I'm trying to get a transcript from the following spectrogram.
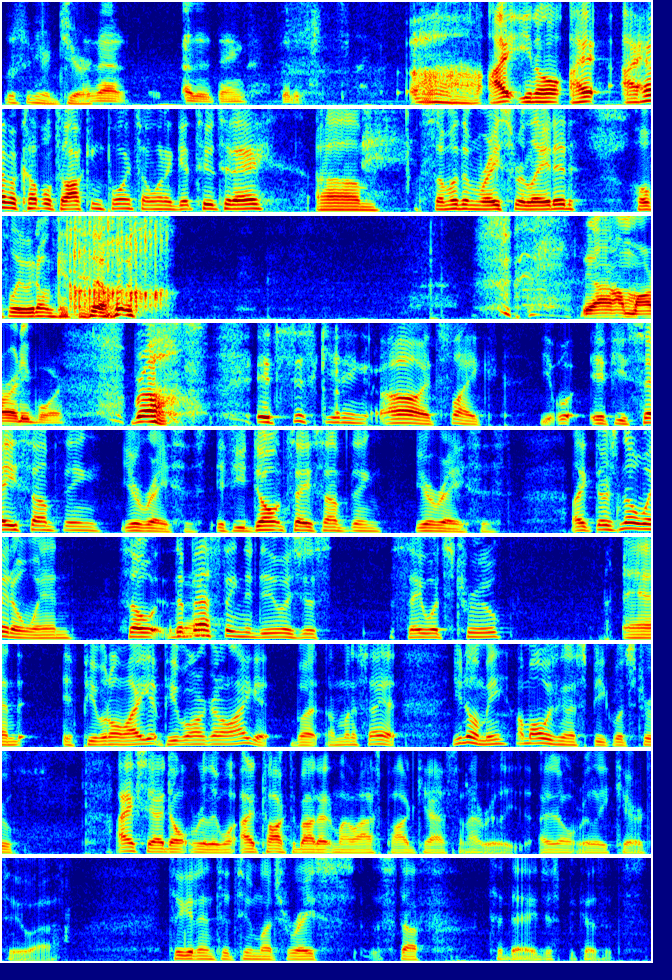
Listen here, jerk. About other things, but it's, it's. Uh, I you know I I have a couple talking points I want to get to today. Um, some of them race related. Hopefully we don't get to those, Yeah, I'm already bored. bro. It's just getting oh, it's like if you say something, you're racist. If you don't say something, you're racist. Like there's no way to win. So the best thing to do is just say what's true, and if people don't like it, people aren't gonna like it. But I'm gonna say it. You know me. I'm always gonna speak what's true. I actually I don't really want. I talked about it in my last podcast, and I really I don't really care to uh, to get into too much race stuff today, just because it's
